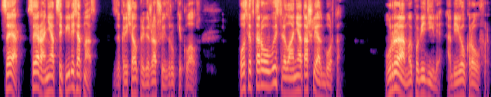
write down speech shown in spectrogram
«Сэр! Сэр, они отцепились от нас!» — закричал прибежавший из рубки Клаус. После второго выстрела они отошли от борта. «Ура, мы победили!» — объявил Кроуфорд.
